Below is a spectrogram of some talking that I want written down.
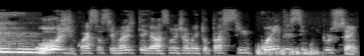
Uhum. Hoje, com essa semana de integração, já aumentou para 55%.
